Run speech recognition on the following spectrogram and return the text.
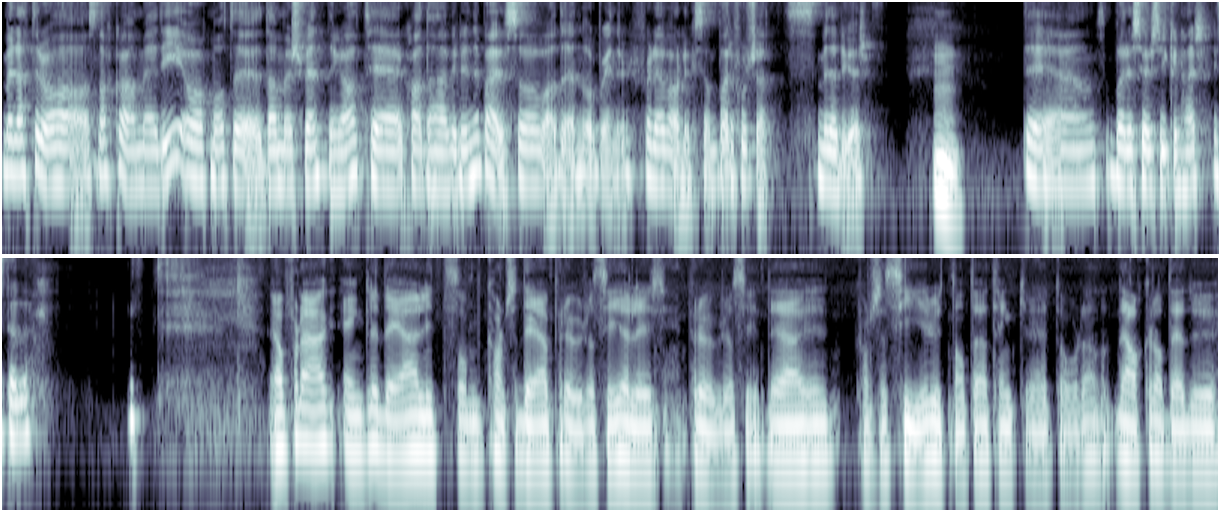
men etter å ha snakka med de, og på en måte deres forventninger til hva det her vil innebære, så var det no-brainer. For det var liksom bare fortsett med det du gjør. Mm. Det er bare kjør sykkelen her i stedet. Ja, for det er egentlig det jeg litt sånn, kanskje det jeg prøver å si, eller prøver å si, det jeg kanskje sier uten at jeg tenker helt over det. Det er akkurat det du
